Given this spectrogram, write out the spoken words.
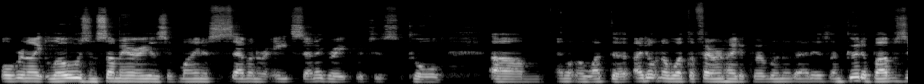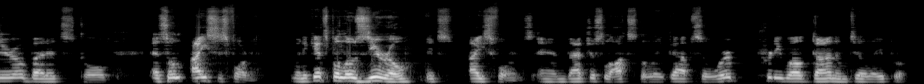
overnight lows in some areas of minus seven or eight centigrade, which is cold. Um, I don't know what the I don't know what the Fahrenheit equivalent of that is. I'm good above zero, but it's cold, and so ice is forming. When it gets below zero, it's ice forms, and that just locks the lake up. So we're pretty well done until April,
